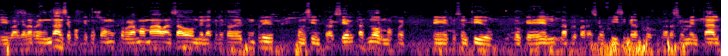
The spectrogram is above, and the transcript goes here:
Y valga la redundancia, porque estos son programas más avanzados donde el atleta debe cumplir con ciertas, normas, pues, en este sentido, lo que es la preparación física, la preparación mental,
